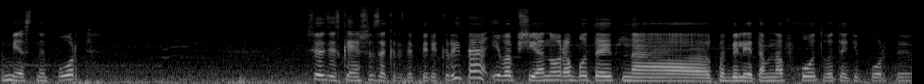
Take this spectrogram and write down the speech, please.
местный порт. Все здесь, конечно, закрыто, перекрыто. И вообще оно работает на, по билетам на вход. Вот эти порты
